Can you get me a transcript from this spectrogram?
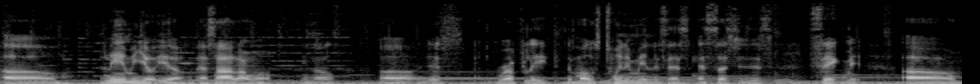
Um, lend me your ear. That's all I want. You know, uh, just roughly the most 20 minutes as as such as this segment. Um,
